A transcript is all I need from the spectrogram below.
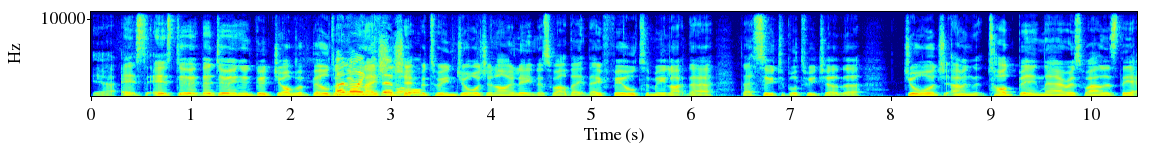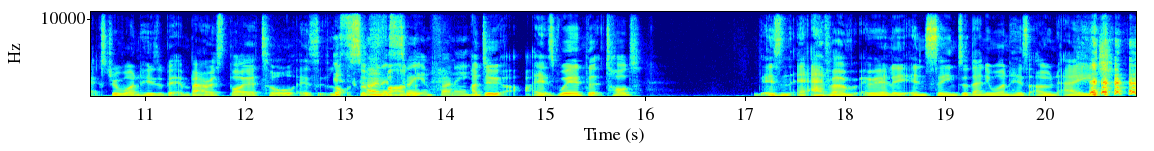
Yeah, it's it's doing they're doing a good job of building I the like relationship between George and Eileen as well. They they feel to me like they're they're suitable to each other. George, I mean Todd being there as well as the extra one who's a bit embarrassed by it all is lots of. it's of kind of fun. sweet and funny. I do. It's weird that Todd isn't ever really in scenes with anyone his own age.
